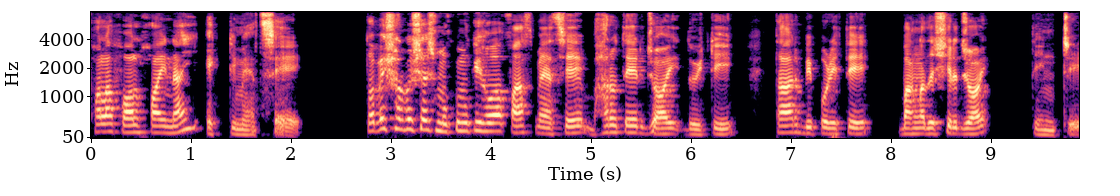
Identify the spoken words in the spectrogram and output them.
ফলাফল হয় নাই একটি ম্যাচে। তবে সর্বশেষ মুখোমুখি হওয়া পাঁচ ম্যাচে ভারতের জয় দুইটি, তার বিপরীতে বাংলাদেশের জয় তিনটি।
